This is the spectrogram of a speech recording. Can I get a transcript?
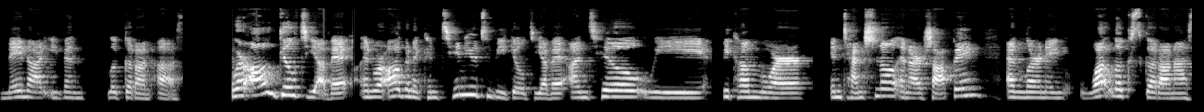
may not even look good on us. We're all guilty of it and we're all going to continue to be guilty of it until we become more intentional in our shopping and learning what looks good on us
